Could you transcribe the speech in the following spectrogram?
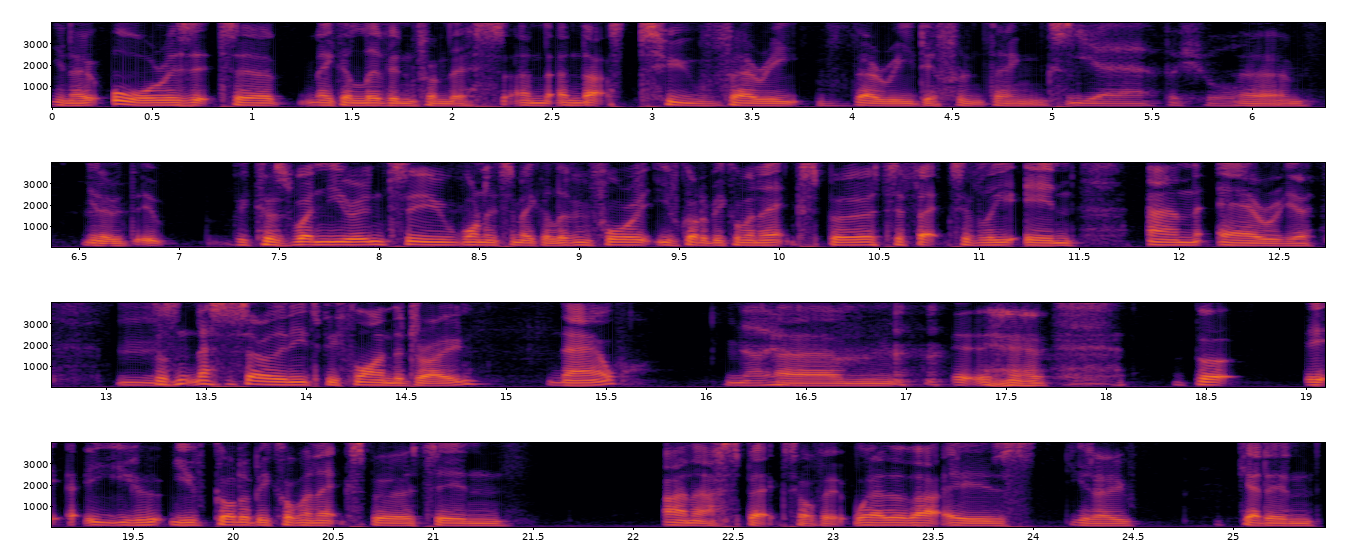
you know, or is it to make a living from this? And and that's two very very different things. Yeah, for sure. Um, you know, it, because when you're into wanting to make a living for it, you've got to become an expert effectively in an area. Doesn't necessarily need to be flying the drone now, no. um, but it, you you've got to become an expert in an aspect of it, whether that is you know getting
